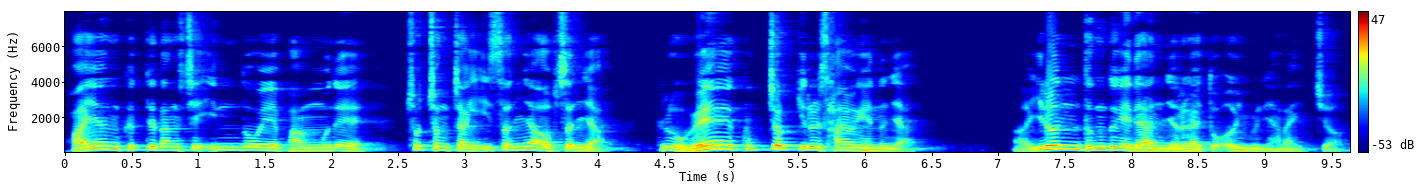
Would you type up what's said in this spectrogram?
과연 그때 당시에 인도의 방문에 초청장이 있었냐 없었냐 그리고 왜 국적기를 사용했느냐 어, 이런 등등에 대한 여러 가지 또 의문이 하나 있죠.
